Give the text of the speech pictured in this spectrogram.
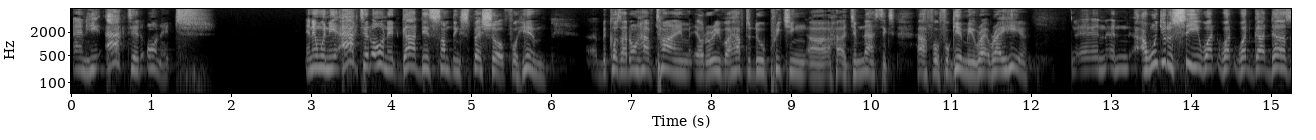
and he acted on it. And then when he acted on it, God did something special for him. Uh, because I don't have time, Elder Eva, I have to do preaching uh, gymnastics. Uh, for, forgive me, right, right here. And, and I want you to see what, what, what God does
